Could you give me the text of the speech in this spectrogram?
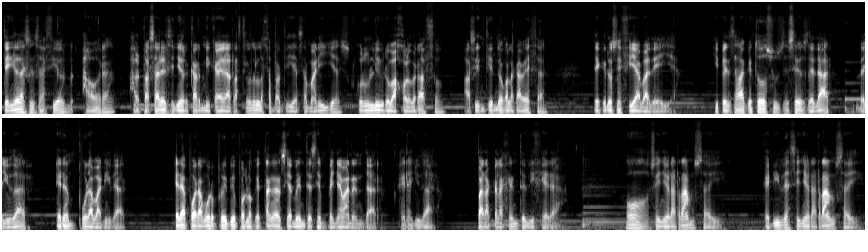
Tenía la sensación, ahora, al pasar el señor Carmichael arrastrando las zapatillas amarillas, con un libro bajo el brazo, asintiendo con la cabeza, de que no se fiaba de ella, y pensaba que todos sus deseos de dar, de ayudar, eran pura vanidad. Era por amor propio por lo que tan ansiamente se empeñaban en dar, en ayudar, para que la gente dijera, Oh, señora Ramsay, querida señora Ramsay,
